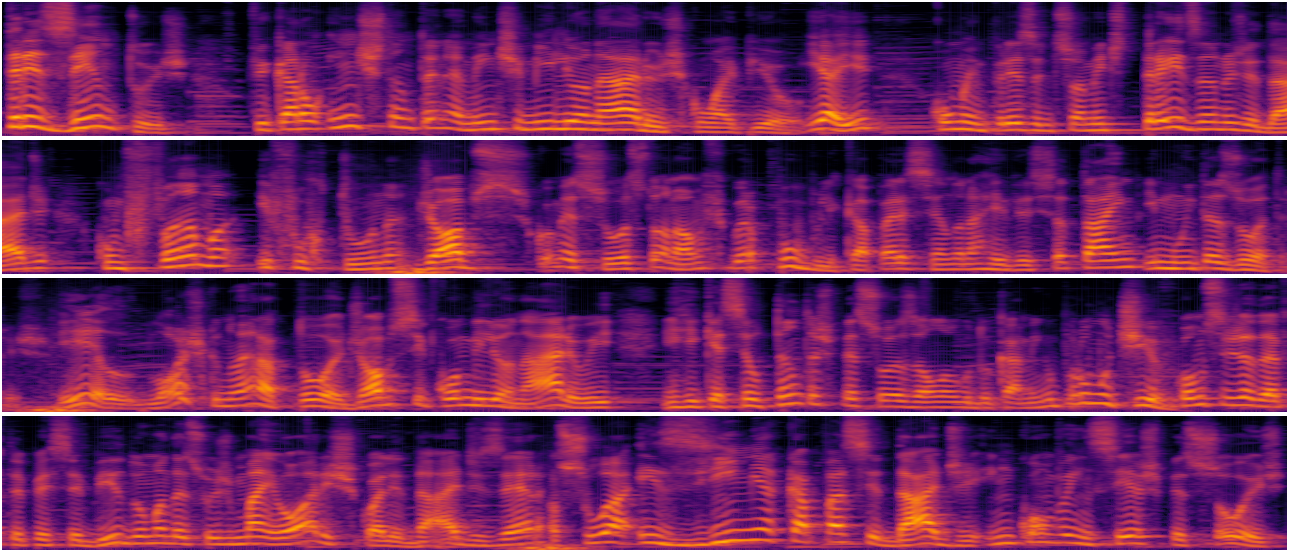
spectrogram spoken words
300 ficaram instantaneamente milionários com o IPO. E aí, com uma empresa de somente 3 anos de idade, com fama e fortuna, Jobs começou a se tornar uma figura pública, aparecendo na revista Time e muitas outras. E, lógico, não era à toa, Jobs ficou milionário e enriqueceu tantas pessoas ao longo do caminho por um motivo. Como você já deve ter percebido, uma das suas maiores qualidades era a sua exímia capacidade em convencer as pessoas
